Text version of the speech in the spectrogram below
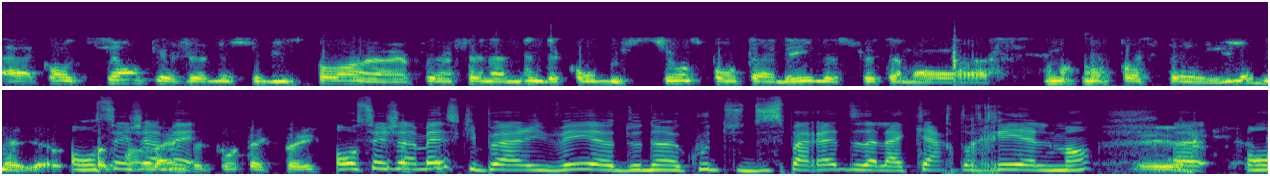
à condition que je ne subisse pas un, un phénomène de combustion spontanée suite à mon, euh, mon. Mais, euh, on sait jamais. On sait jamais ce qui peut arriver. Euh, d'un coup, tu disparais de la carte réellement. on,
